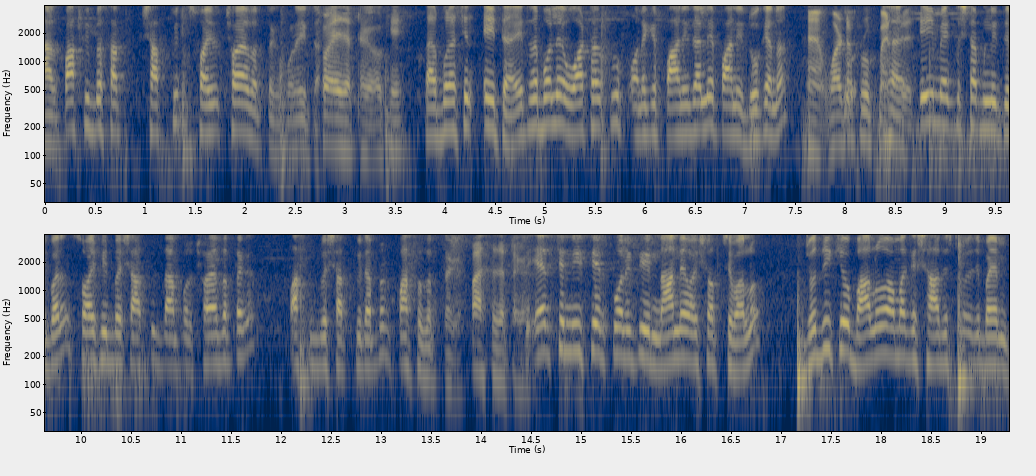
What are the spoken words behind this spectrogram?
আর পাঁচ ফিট বা সাত ফিট ছয় ছয় হাজার টাকা পড়ে এটা ছয় হাজার টাকা ওকে তারপর আছেন এইটা। এটা বলে ওয়াটারপ্রুফ অনেকে পানি ডালে পানি ঢোকে না। হ্যাঁ ওয়াটারপ্রুফ হ্যাঁ ম্যাট্রেস এই ম্যাট্রেসটা আপনি নিতে পারেন। ছয় ফিট বাই সাত ফিট দাম পড়ে ছয় হাজার টাকা। পাঁচ ফিট সাত ফিট আপনার পাঁচ হাজার টাকা। পাঁচ হাজার টাকা। এর চেয়ে নিচের কোয়ালিটি না নেওয়াই সবচেয়ে ভালো। যদি কেউ ভালো আমাকে সাজেস্ট করে যে ভাই আমি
